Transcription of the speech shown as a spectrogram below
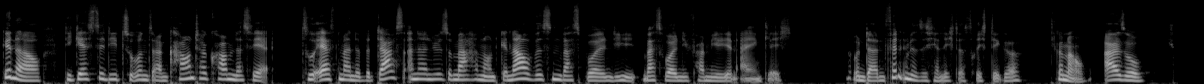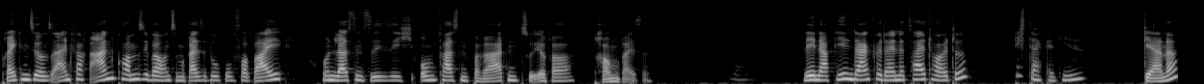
Genau, die Gäste, die zu unserem Counter kommen, dass wir zuerst mal eine Bedarfsanalyse machen und genau wissen, was wollen die, was wollen die Familien eigentlich. Und dann finden wir sicherlich das Richtige. Genau. Also sprechen Sie uns einfach an, kommen Sie bei uns im Reisebüro vorbei und lassen Sie sich umfassend beraten zu Ihrer Traumreise. Lena, vielen Dank für deine Zeit heute. Ich danke dir. Gerne.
